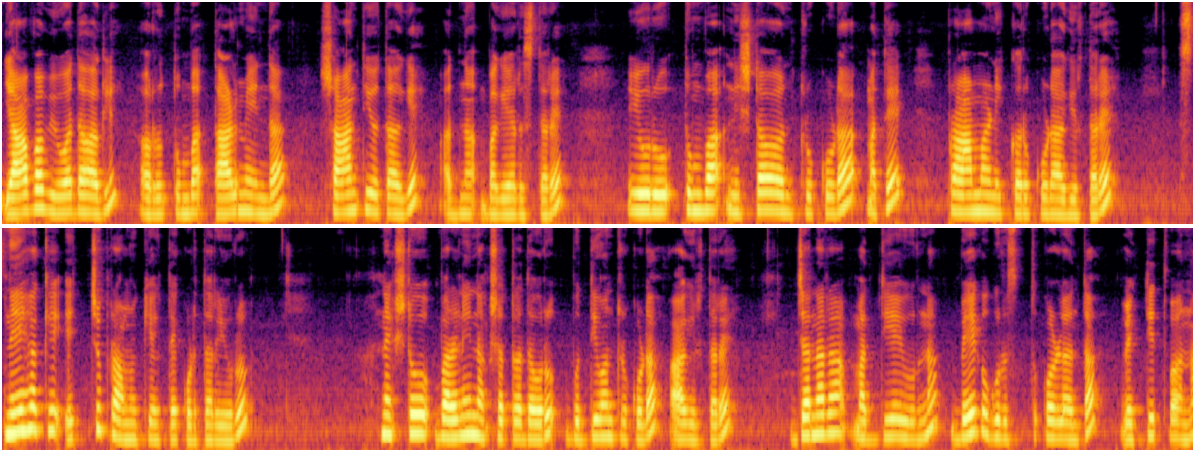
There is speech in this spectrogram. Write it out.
ಯಾವ ವಿವಾದ ಆಗಲಿ ಅವರು ತುಂಬ ತಾಳ್ಮೆಯಿಂದ, ಶಾಂತಿಯುತವಾಗಿ ಅದನ್ನ ಬಗೆಹರಿಸ್ತಾರೆ. ಇವರು ತುಂಬ ನಿಷ್ಠಾವಂತರು ಕೂಡ ಮತ್ತು ಪ್ರಾಮಾಣಿಕರು ಕೂಡ ಆಗಿರ್ತಾರೆ. ಸ್ನೇಹಕ್ಕೆ ಹೆಚ್ಚು ಪ್ರಾಮುಖ್ಯತೆ ಕೊಡ್ತಾರೆ ಇವರು. ನೆಕ್ಸ್ಟು ಭರಣಿ ನಕ್ಷತ್ರದವರು ಬುದ್ಧಿವಂತರು ಕೂಡ ಆಗಿರ್ತಾರೆ. ಜನರ ಮಧ್ಯೆ ಇವ್ರನ್ನ ಬೇಗ ಗುರುತಿಸ್ಕೊಳ್ಳೋಂಥ ವ್ಯಕ್ತಿತ್ವನ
